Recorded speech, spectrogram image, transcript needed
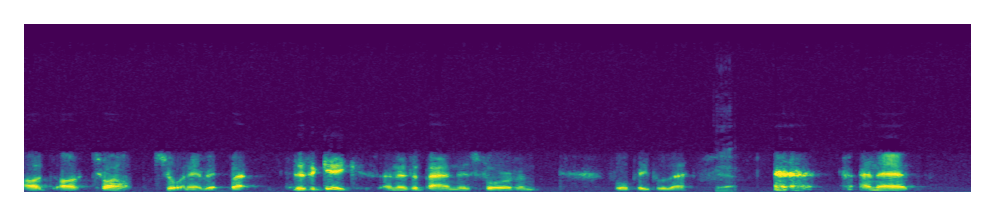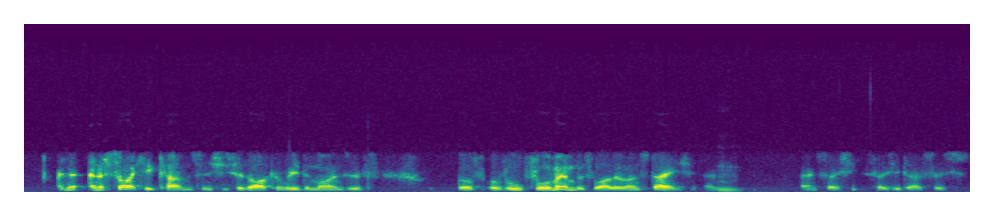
I'll, I'll try and shorten it a bit. But there's a gig and there's a band. There's four of them, four people there. Yeah. and and, a, and a psychic comes and she says, oh, "I can read the minds of, of, of all four members while they're on stage." And hmm. and so she so she does. So she's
